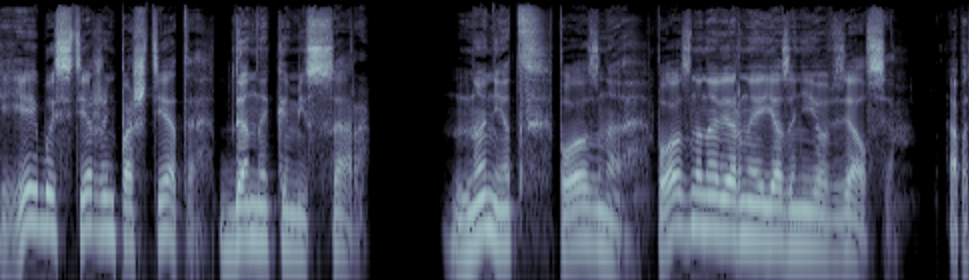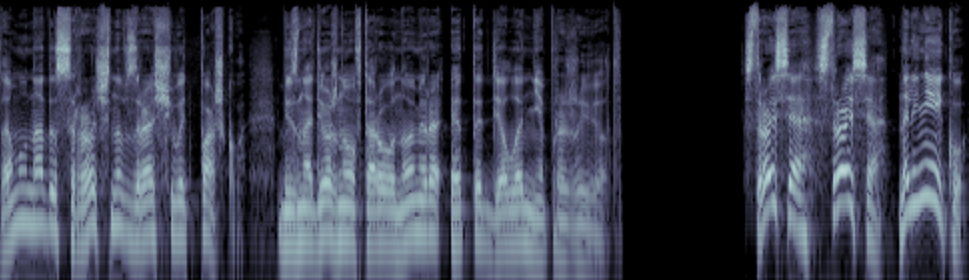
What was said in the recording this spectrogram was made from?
ей бы стержень паштета, да на комиссара. Но нет, поздно, поздно, наверное, я за нее взялся. А потому надо срочно взращивать Пашку. Без надежного второго номера это дело не проживет. «Стройся, стройся! На линейку!»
